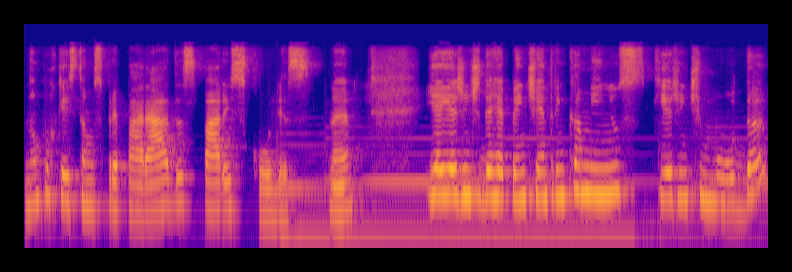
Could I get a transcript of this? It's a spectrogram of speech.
não porque estamos preparadas para escolhas, né? E aí a gente de repente entra em caminhos que a gente muda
